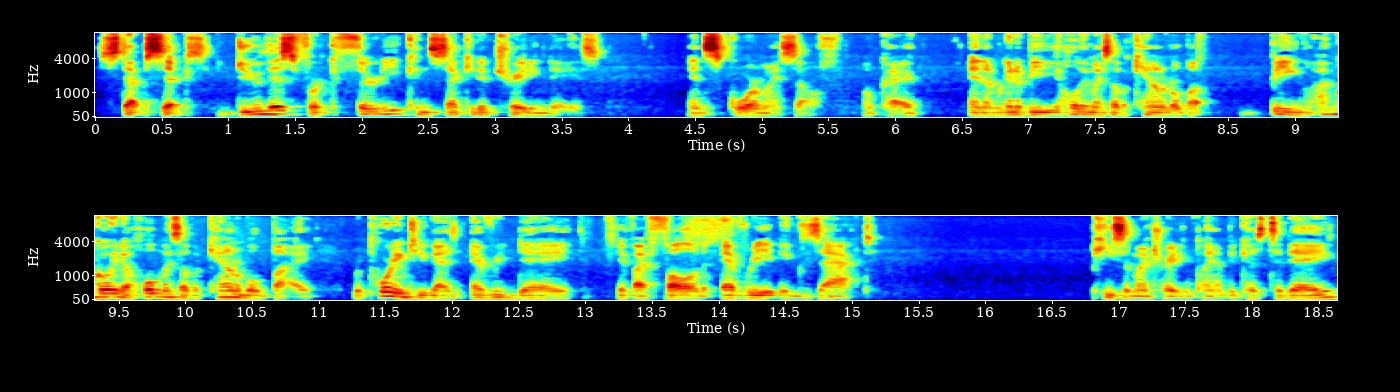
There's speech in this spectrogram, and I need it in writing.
Step six, do this for 30 consecutive trading days and score myself, okay? And I'm gonna be holding myself accountable, but being I'm going to hold myself accountable by reporting to you guys every day if I followed every exact piece of my trading plan because today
